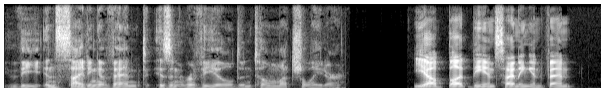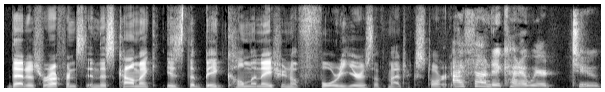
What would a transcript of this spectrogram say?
the inciting event isn't revealed until much later. Yeah, but the inciting event that is referenced in this comic is the big culmination of four years of Magic Story. I found it kind of weird too.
